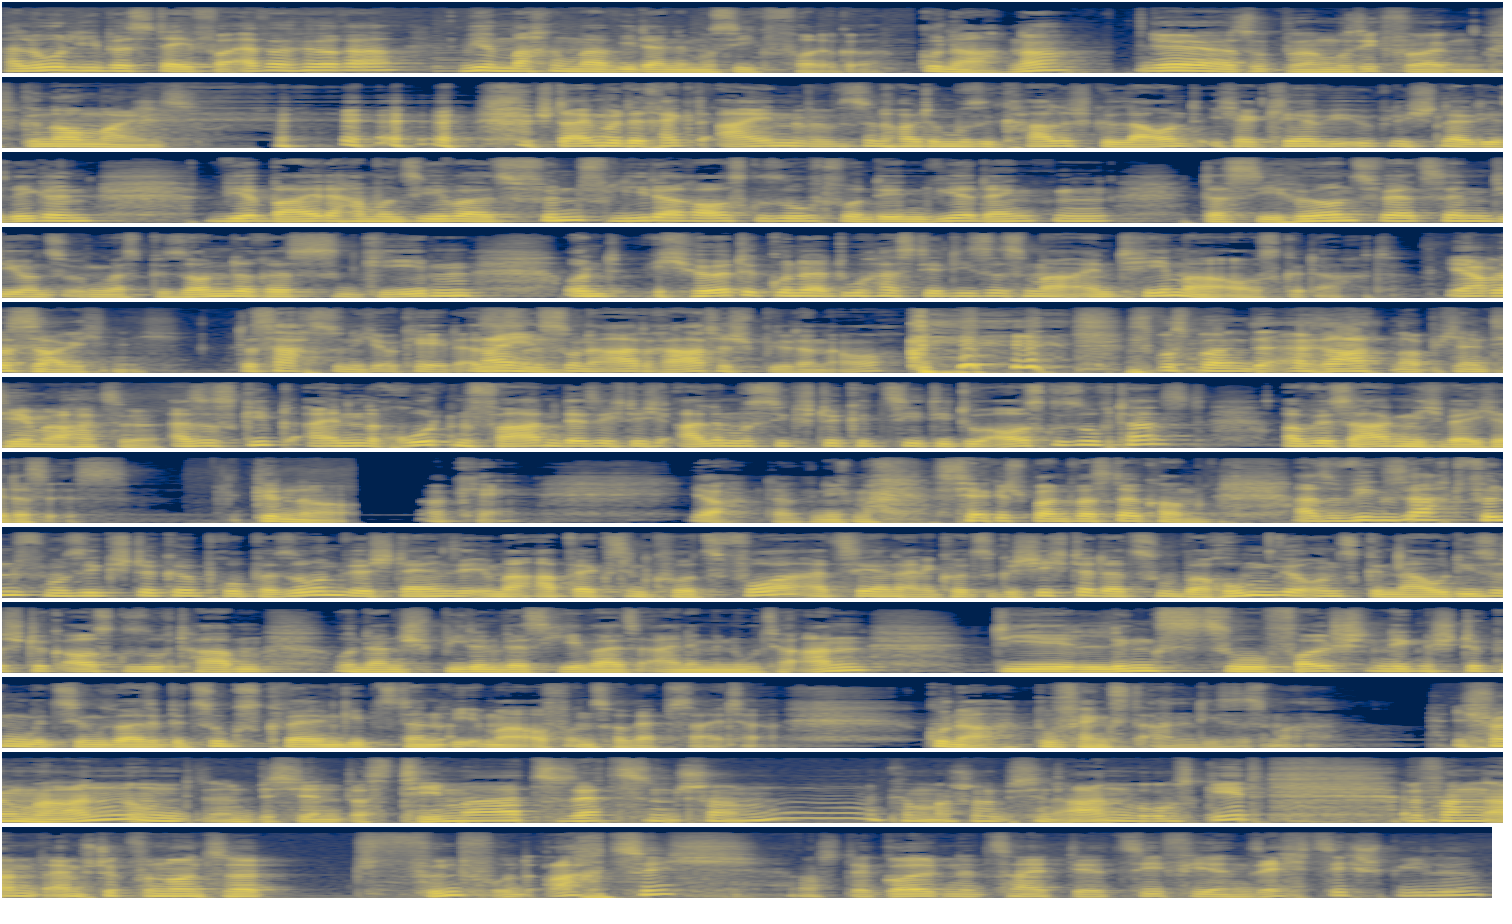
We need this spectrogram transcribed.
Hallo, liebe Stay Forever-Hörer. Wir machen mal wieder eine Musikfolge. Gunnar, ne? Ja, ja, super. Musikfolgen. Das ist genau meins. Steigen wir direkt ein. Wir sind heute musikalisch gelaunt. Ich erkläre wie üblich schnell die Regeln. Wir beide haben uns jeweils fünf Lieder rausgesucht, von denen wir denken, dass sie hörenswert sind, die uns irgendwas Besonderes geben. Und ich hörte, Gunnar, du hast dir dieses Mal ein Thema ausgedacht. Ja, aber das sage ich nicht. Das sagst du nicht, okay. Also Nein. es ist so eine Art Ratespiel dann auch. Das muss man erraten, ob ich ein Thema hatte. Also es gibt einen roten Faden, der sich durch alle Musikstücke zieht, die du ausgesucht hast, aber wir sagen nicht, welcher das ist. Genau. Okay. Ja, da bin ich mal sehr gespannt, was da kommt. Also wie gesagt, fünf Musikstücke pro Person. Wir stellen sie immer abwechselnd kurz vor, erzählen eine kurze Geschichte dazu, warum wir uns genau dieses Stück ausgesucht haben und dann spielen wir es jeweils eine Minute an. Die Links zu vollständigen Stücken beziehungsweise Bezugsquellen gibt's dann wie immer auf unserer Webseite. Gunnar, du fängst an dieses Mal. Ich fange mal an, um ein bisschen das Thema zu setzen schon. Kann man schon ein bisschen ahnen, worum es geht. Wir fangen an mit einem Stück von 1985 aus der goldenen Zeit der C64-Spiele.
